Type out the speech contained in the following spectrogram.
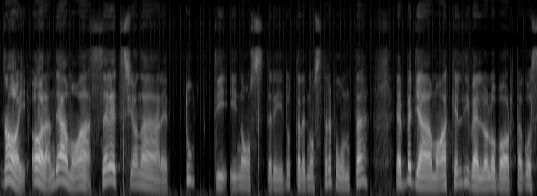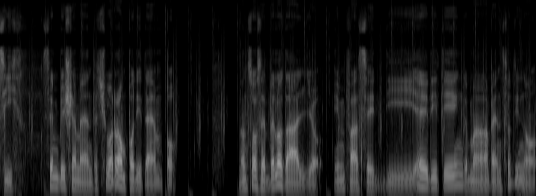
noi ora andiamo a selezionare tutti i nostri, tutte le nostre punte e vediamo a che livello lo porta così, semplicemente, ci vorrà un po' di tempo. Non so se ve lo taglio in fase di editing, ma penso di no.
